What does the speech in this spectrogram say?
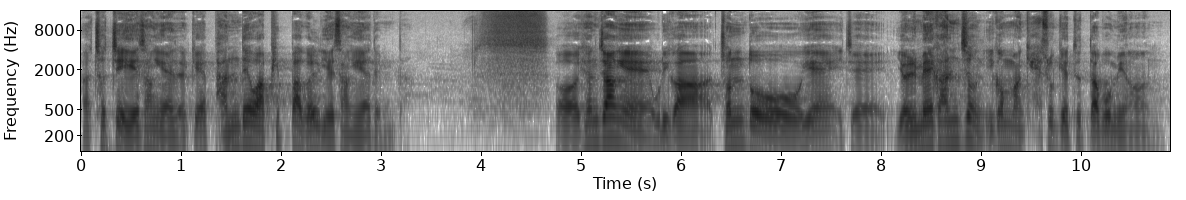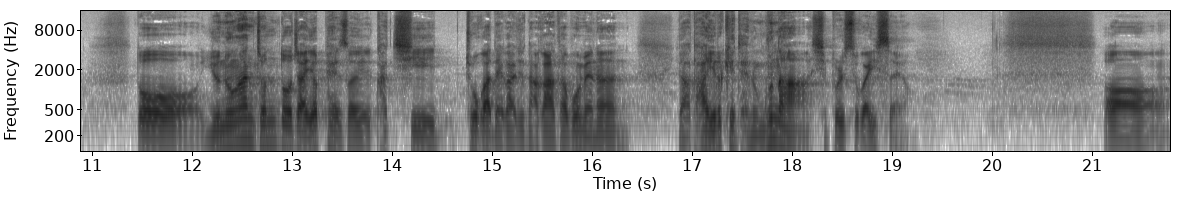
어, 첫째 예상해야 될 게 반대와 핍박을 예상해야 됩니다. 어, 현장에 우리가 전도의 이제 열매 간증 이것만 계속 듣다 보면 또 유능한 전도자 옆에서 같이 조가 돼가지고 나가다 보면은 야, 다 이렇게 되는구나 싶을 수가 있어요. 어,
